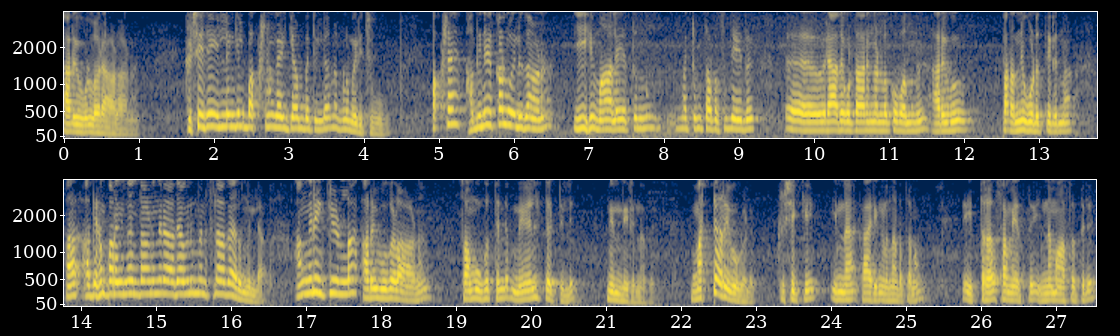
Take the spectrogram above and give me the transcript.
അറിവുള്ള ഒരാളാണ്. കൃഷി ചെയ്യില്ലെങ്കിൽ ഭക്ഷണം കഴിക്കാൻ പറ്റില്ല നമ്മൾ മരിച്ചു പോകും. പക്ഷേ അതിനേക്കാൾ വലുതാണ് ഈ ഹിമാലയത്തു നിന്നും മറ്റും തപസ് ചെയ്ത് രാജകൊട്ടാരങ്ങളിലൊക്കെ വന്ന് അറിവ് പറഞ്ഞു കൊടുത്തിരുന്ന അദ്ദേഹം പറയുന്നത് എന്താണെന്ന് രാജാവിനും മനസ്സിലാകാറൊന്നുമില്ല. അങ്ങനെയൊക്കെയുള്ള അറിവുകളാണ് സമൂഹത്തിന്റെ മേൽത്തട്ടിൽ നിന്നിരുന്നത്. മറ്ററിവുകൾ കൃഷിക്ക് ഇന്ന കാര്യങ്ങൾ നടത്തണം. ഇത്ര സമയത്ത് ഇന്ന മാസത്തിൽ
